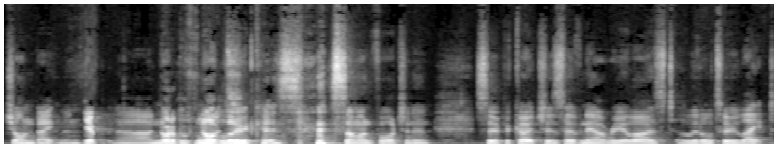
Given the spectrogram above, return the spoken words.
John Bateman. Yep. Uh, not, not. Luke, as some unfortunate super coaches have now realised a little too late.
